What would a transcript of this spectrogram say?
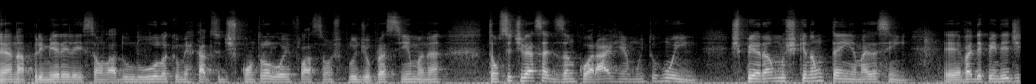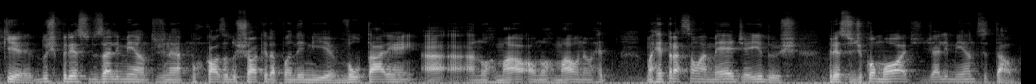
né? Na primeira eleição lá do Lula, que o mercado se descontrolou, a inflação explodiu para cima, né? Então, se tiver essa desancoragem é muito ruim. Esperamos que não tenha, mas assim, é, vai depender de quê? Dos preços dos alimentos, né? Por causa do choque da pandemia, voltarem a, a normal, ao normal, né? uma retração à média aí dos preços de commodities, de alimentos e tal.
